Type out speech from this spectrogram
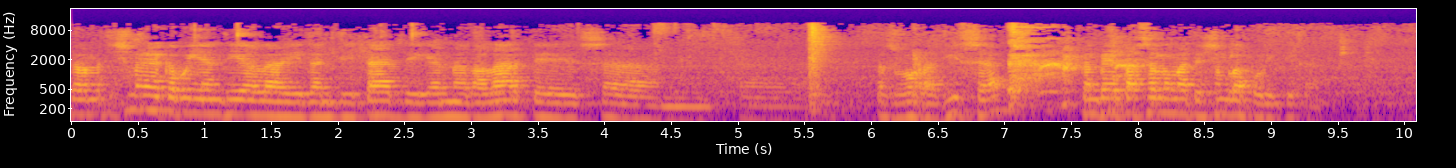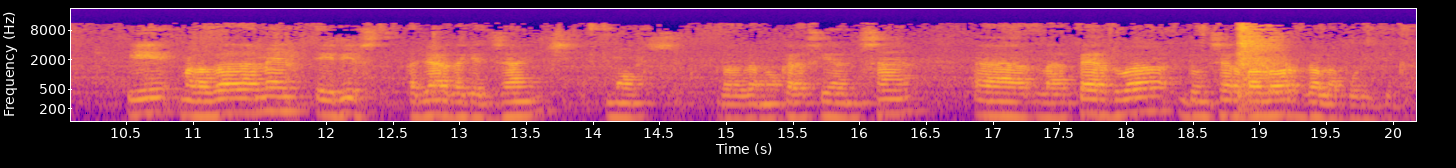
de la mateixa manera que avui en dia la identitat diguem-ne de l'art és eh, eh, esborradissa també passa el mateix amb la política. I malauradament he vist al llarg d'aquests anys molts de la democràcia en sa eh, la pèrdua d'un cert valor de la política.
